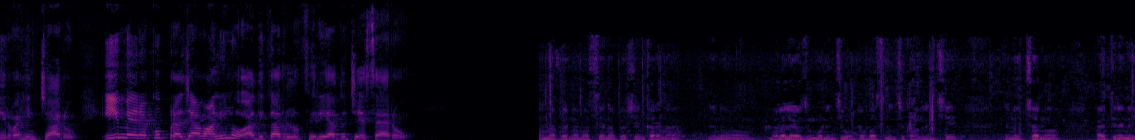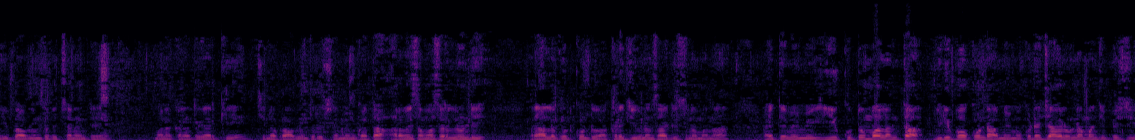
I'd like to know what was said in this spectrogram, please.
నిర్వహించారు. ఈ మేరకు ప్రజావాణిలో అధికారులు ఫిర్యాదు చేశారు. నా పేరు నమస్తే నా పేరు శంకరణ నేను మొలల యోజన నుంచి ఒట్టో బస్ నుంచి కాల్ నుంచి నేను వచ్చాను. అయితే నేను ఈ ప్రాబ్లంతో వచ్చానంటే మన కలెక్టర్ గారికి చిన్న ప్రాబ్లంతో వచ్చిన మేము గత అరవై సంవత్సరాల నుండి రాళ్ళు కొట్టుకుంటూ అక్కడే జీవనం సాగిస్తున్నామన్న. అయితే మేము ఈ కుటుంబాలంతా విడిపోకుండా మేము ఒకటే జాగలు ఉన్నామని చెప్పేసి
